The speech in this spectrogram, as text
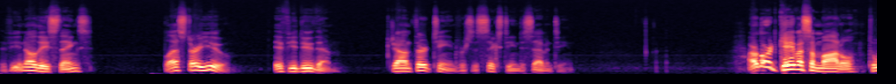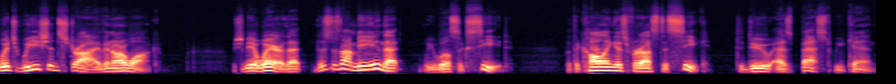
If you know these things, blessed are you if you do them. John 13, verses 16 to 17. Our Lord gave us a model to which we should strive in our walk. We should be aware that this does not mean that we will succeed, but the calling is for us to seek to do as best we can.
